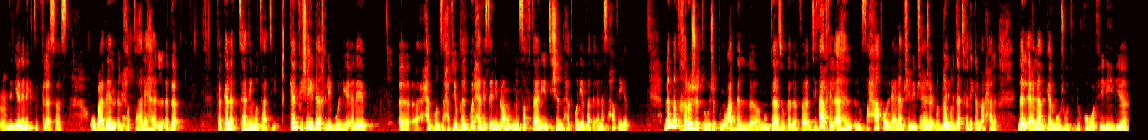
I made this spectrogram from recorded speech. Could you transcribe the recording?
لاني أنا نكتب في الأساس. وبعدين نحط عليها الأداء. فكانت هذه متعتي. كان في شيء داخلي يقول لي أنا آه، حنكون صحفية. وكان كل حد يسألني من من صف ثاني أنت شنو حتكوني يا فاتن أنا صحفية. لما تخرجت وجبت معدل ممتاز وكذا فأنت تعرفي الأهل إن الصحافة والإعلام شنو مش حاجة. مم، بالضبط. يعني بدات في هذيك المرحلة. لا الإعلام كان موجود بقوة في ليبيا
